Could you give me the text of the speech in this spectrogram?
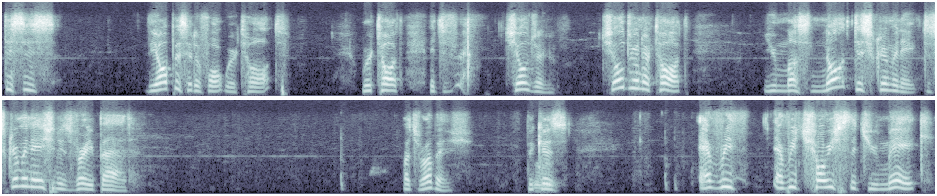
this is the opposite of what we're taught. We're taught it's children. Children are taught you must not discriminate. Discrimination is very bad. That's rubbish, because every every choice that you make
